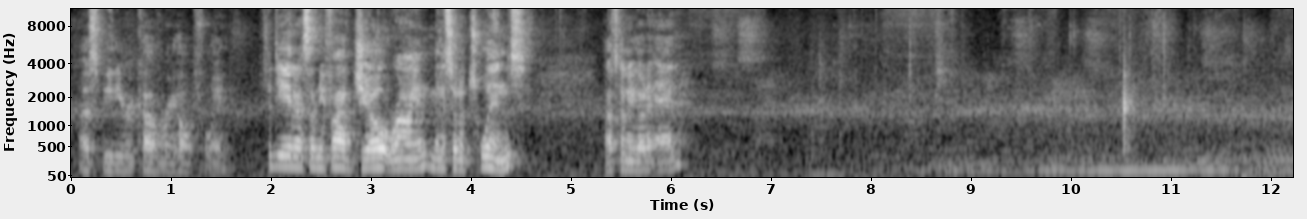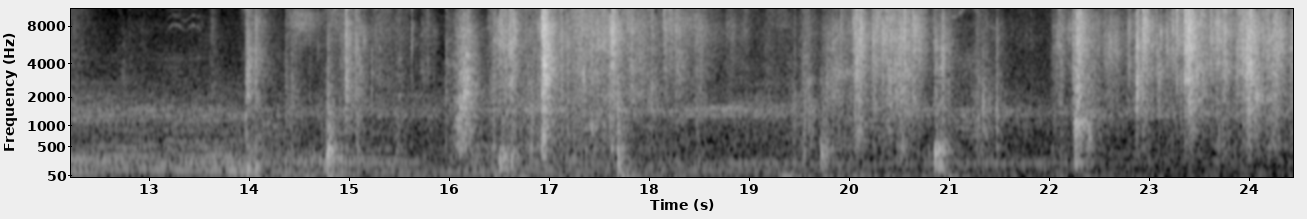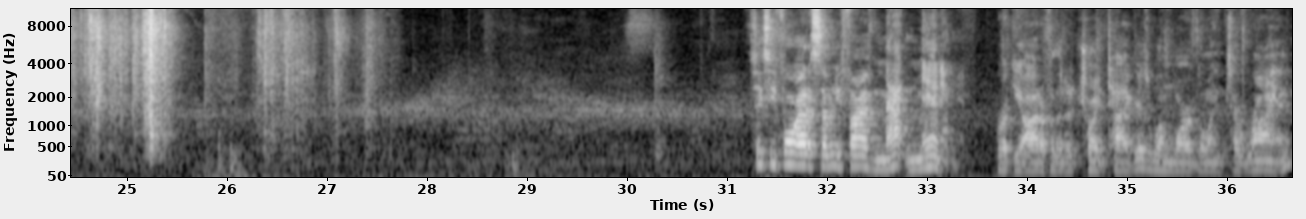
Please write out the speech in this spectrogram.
A speedy recovery, hopefully. 58 out of 75, Joe Ryan, Minnesota Twins. That's going to go to Ed. Sixty-four out of seventy-five, Matt Manning. Rookie auto for the Detroit Tigers. One more going to Ryan.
